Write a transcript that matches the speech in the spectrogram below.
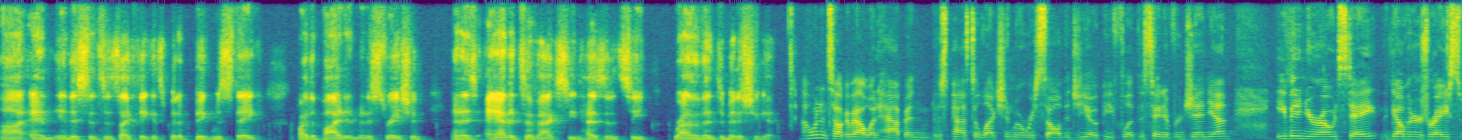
Uh, and in this instance, I think it's been a big mistake by the Biden administration and has added to vaccine hesitancy rather than diminishing it. I want to talk about what happened this past election where we saw the GOP flip the state of Virginia. Even in your own state, the governor's race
